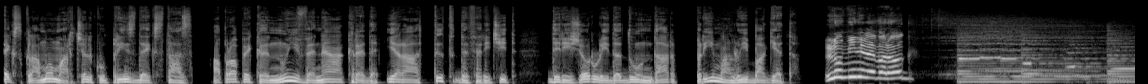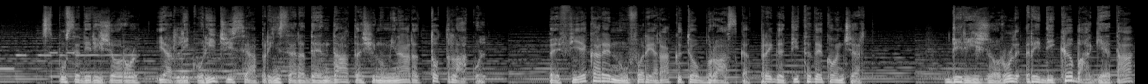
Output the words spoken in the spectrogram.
exclamă Marcel cuprins de extaz. Aproape că nu-i venea a crede, era atât de fericit. Dirijorul îi dădu în dar prima lui baghetă. Luminile, vă rog! Spuse dirijorul, iar licuricii se aprinseră de îndată și luminară tot lacul. Pe fiecare nufăr era câte o broască, pregătită de concert. Dirijorul ridică bagheta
